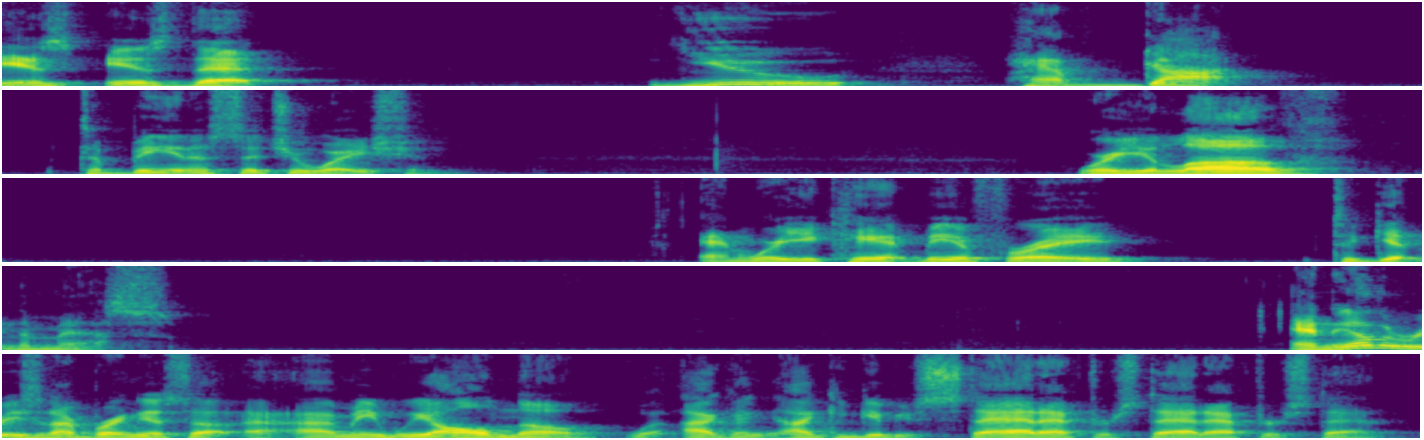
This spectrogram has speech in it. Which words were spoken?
is is that you have got to be in a situation where you love and where you can't be afraid to get in the mess. And the other reason I bring this up, I mean, we all know, I can, I can give you stat after stat after stat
